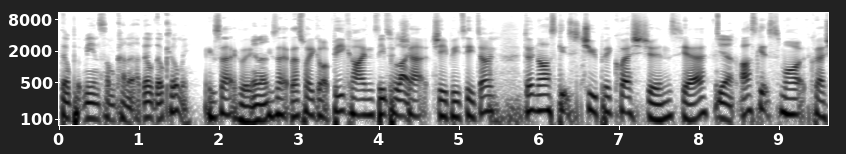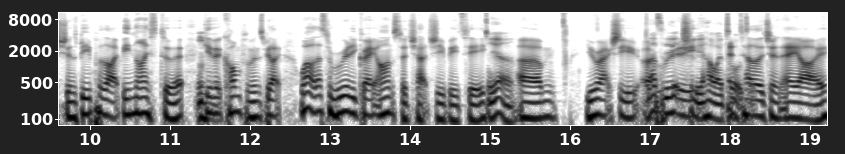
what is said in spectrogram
they'll put me in some kind of they'll they'll kill me. Exactly. You know? Exactly. That's why you got to be kind Be to polite. Chat GPT. Don't don't ask it stupid questions. Yeah. Yeah. Ask it smart questions. Be polite. Be nice to it. Mhm. Give it compliments. Be like, wow, that's a really great answer, Chat GPT. Yeah. Um, you're actually That's really literally how I talk intelligent AI.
